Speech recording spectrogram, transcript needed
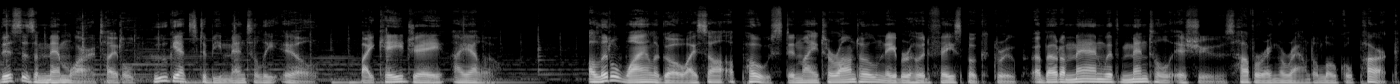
This is a memoir titled Who Gets to Be Mentally Ill by K.J. Aiello. A little while ago, I saw a post in my Toronto neighborhood Facebook group about a man with mental issues hovering around a local park.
